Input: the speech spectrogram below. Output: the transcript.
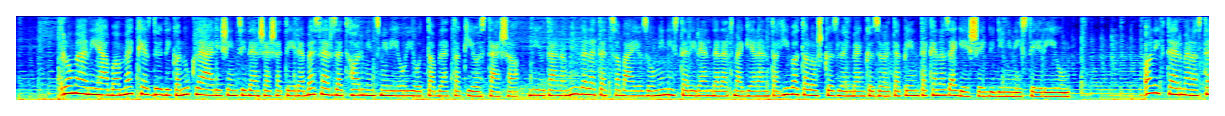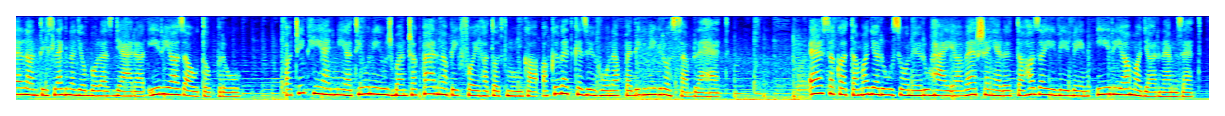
Romániában megkezdődik a nukleáris incidens esetére beszerzett 30 millió jódtabletta kiosztása, miután a műveletet szabályozó miniszteri rendelet megjelent a hivatalos közlönyben közölte pénteken az egészségügyi minisztérium. Alig termel a Stellantis legnagyobb olasz gyára, írja az Autopro. A chip hiány miatt júniusban csak pár napig folyhatott munka, a következő hónap pedig még rosszabb lehet. Elszakadt a magyar úszónő ruhája a verseny előtt a hazai VB-n, írja a Magyar Nemzet.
